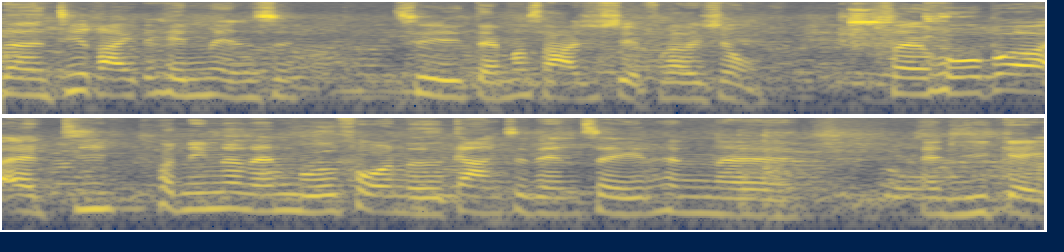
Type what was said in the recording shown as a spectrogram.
været en direkte henvendelse til Danmarks Radio chefredaktion. Så jeg håber, at de på den ene eller anden måde får en adgang til den tale, han, øh, han lige gav.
